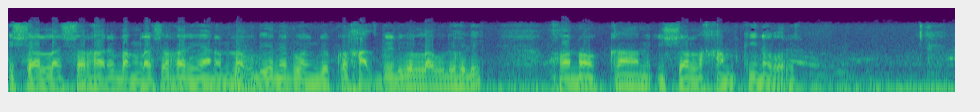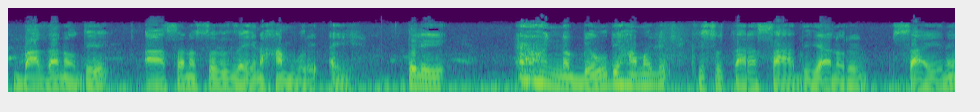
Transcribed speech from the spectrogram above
ইনশাল্লাহ সরকারে বাংলা সরকার ইয়ান লাগুলি এনে রোহিঙ্গা হাজ গড়ি লাগুলি হইলে হন কান ইনশাল্লাহ হামকি নগরে বাজা নদে আসা নষ্ট যাই না হাম করে আই। তেলে অন্য বেউদি হাম হইলে কিছু তারা চা দিয়ে আনরে চাই এনে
